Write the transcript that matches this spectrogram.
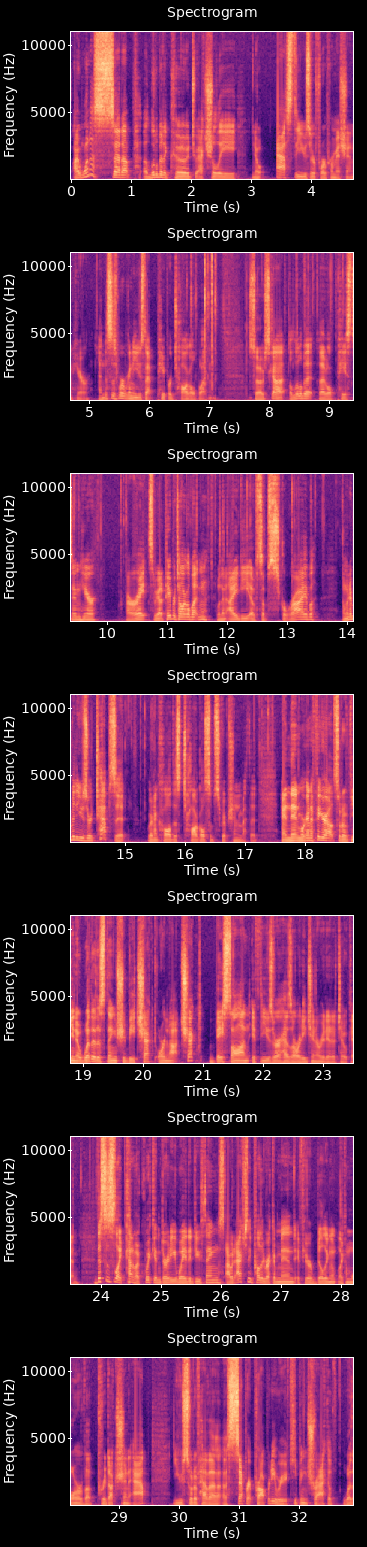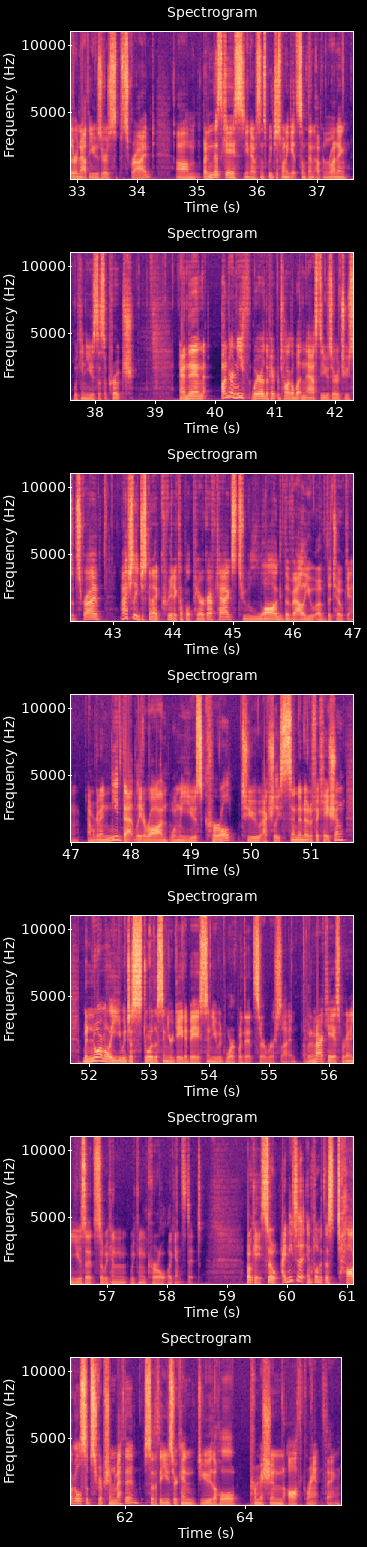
I want to set up a little bit of code to actually you know, ask the user for permission here. And this is where we're going to use that paper toggle button. So I've just got a little bit that I will paste in here. All right, so we got a paper toggle button with an ID of subscribe. And whenever the user taps it, we're going to call this toggle subscription method. And then we're going to figure out sort of you know, whether this thing should be checked or not checked based on if the user has already generated a token. This is like kind of a quick and dirty way to do things. I would actually probably recommend if you're building like a more of a production app, you sort of have a, a, separate property where you're keeping track of whether or not the user is subscribed. Um, but in this case, you know, since we just want to get something up and running, we can use this approach. And then underneath where the paper toggle button asks the user to subscribe, I'm actually just going to create a couple paragraph tags to log the value of the token. And we're going to need that later on when we use curl to actually send a notification. But normally, you would just store this in your database, and you would work with it server side. But in our case, we're going to use it so we can, we can curl against it. OK, so I need to implement this toggle subscription method so that the user can do the whole permission auth grant thing.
